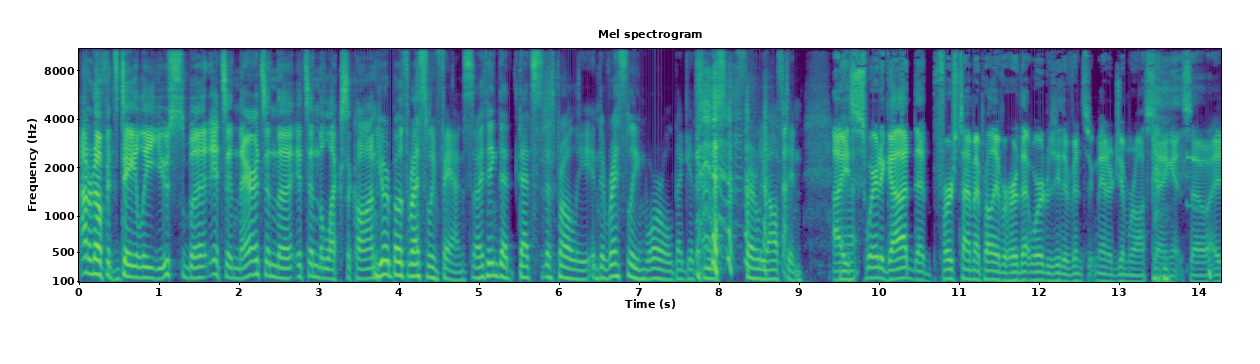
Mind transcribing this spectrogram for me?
I don't know if it's daily use, but it's in there. It's in the it's in the lexicon. You're both wrestling fans, so I think that that's that's probably in the wrestling world that gets used fairly often. I Uh, swear to God, that first time I probably ever heard that word was either Vince McMahon or Jim Ross saying it. So I,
